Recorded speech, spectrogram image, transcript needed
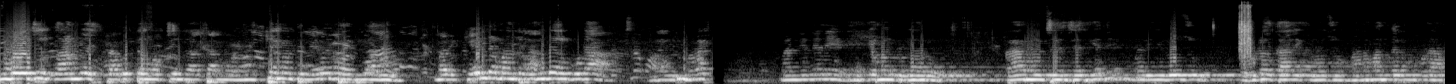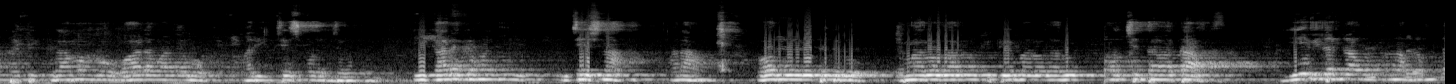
ఈ రోజు కాంగ్రెస్ ప్రభుత్వం వచ్చిన తర్వాత ముఖ్యమంత్రి రేవంత్ రెడ్డి గారు మరి కేంద్ర మంత్రి అందరూ కూడా మరి మాట మరి నిన్ననే ముఖ్యమంత్రి గారు ప్రారంభించడం జరిగింది. మరి ఈరోజు ఒకటో తారీఖు రోజు మనమందరం కూడా ప్రతి గ్రామంలో వాడవాడలో మరి చేసుకోవడం జరుగుతుంది. ఈ కార్యక్రమానికి చేసిన మన గౌరవ పెద్దలు ఎంఆర్ఓ గారు డిపిఎంఆర్ఓ గారు వచ్చిన తర్వాత ఏ విధంగా ఉంటున్నాం ఎంత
